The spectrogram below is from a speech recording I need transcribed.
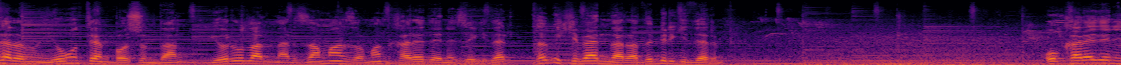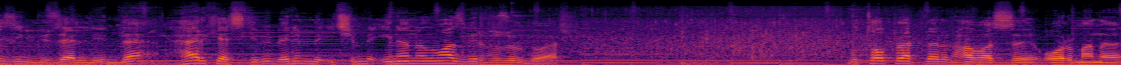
Ankara'nın yoğun temposundan yorulanlar zaman zaman Karadeniz'e gider. Tabii ki ben de arada bir giderim. O Karadeniz'in güzelliğinde herkes gibi benim de içimde inanılmaz bir huzur doğar. Bu toprakların havası, ormanı,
